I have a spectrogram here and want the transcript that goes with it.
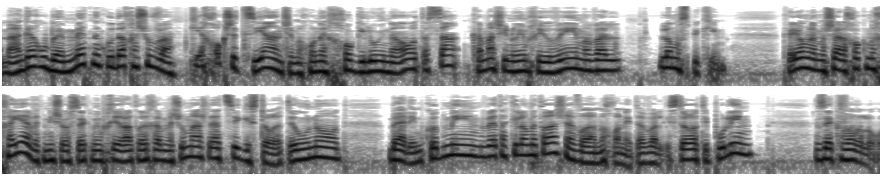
המאגר הוא באמת נקודה חשובה, כי החוק שציינת, שמכונה חוק גילוי נאות, עשה כמה שינויים חיוביים, אבל לא מספיקים. כיום למשל החוק מחייב את מי שעוסק במכירת רכב משומש להציג היסטוריית תאונות, בעלים קודמים ואת הקילומטרה שעברה המכונית, אבל היסטוריית טיפולים זה כבר לא.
